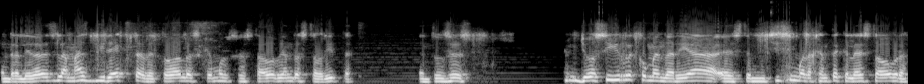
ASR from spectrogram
en realidad es la más directa de todas las que hemos estado viendo hasta ahorita. Entonces, yo sí recomendaría este, muchísimo a la gente que lea esta obra.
